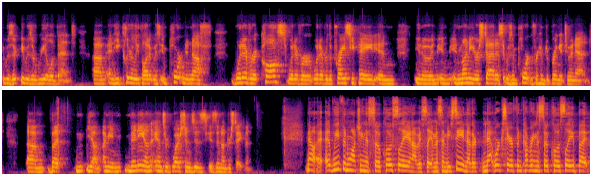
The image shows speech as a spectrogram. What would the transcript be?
it was a, it was a real event, um, and he clearly thought it was important enough, whatever it cost, whatever whatever the price he paid in you know in in, in money or status, it was important for him to bring it to an end. Um, but yeah, I mean, many unanswered questions is is an understatement. Now, uh, uh, we've been watching this so closely, and obviously MSNBC and other networks here have been covering this so closely. But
